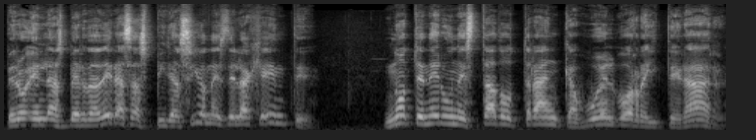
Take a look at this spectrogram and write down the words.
pero en las verdaderas aspiraciones de la gente. No tener un Estado tranca, vuelvo a reiterar.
